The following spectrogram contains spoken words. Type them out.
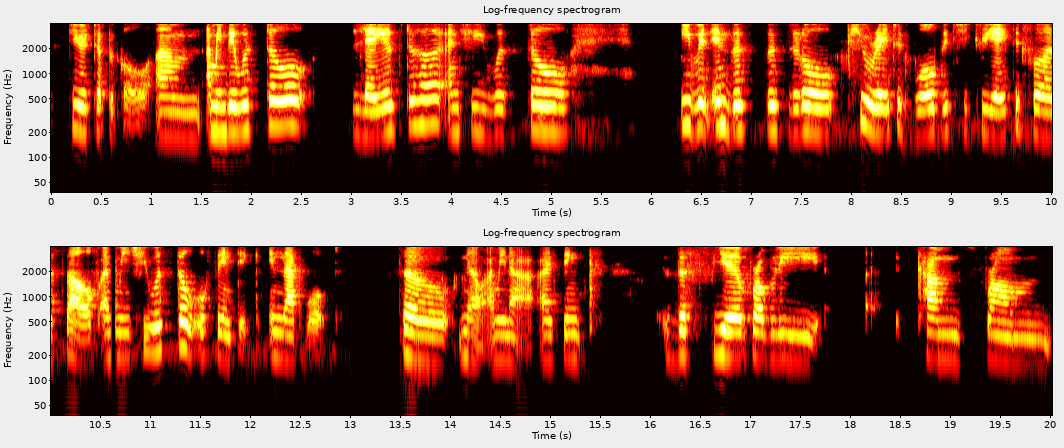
stereotypical. Um, I mean, there were still layers to her and she was still even in this this little curated world that she created for herself. I mean she was still authentic in that world. So no i mean i, I think the fear probably comes from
